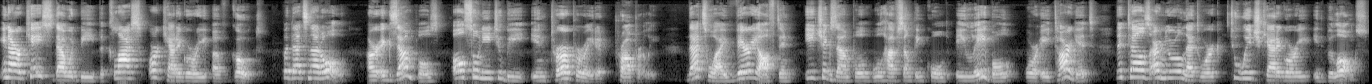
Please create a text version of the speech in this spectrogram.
In our case, that would be the class or category of goat. But that's not all. Our examples also need to be interpreted properly. That's why very often each example will have something called a label or a target that tells our neural network to which category it belongs.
